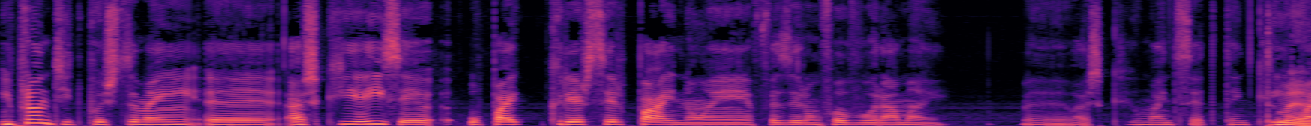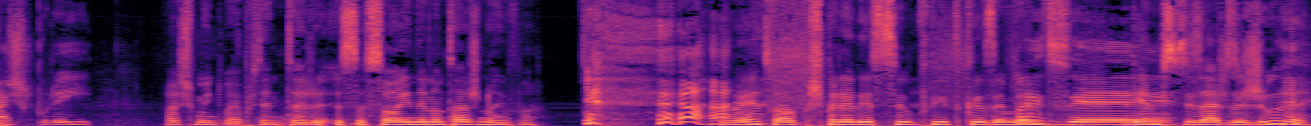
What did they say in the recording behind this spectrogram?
e pronto, e depois também eh, acho que é isso: é o pai querer ser pai, não é fazer um favor à mãe. Eh, eu acho que o mindset tem que Também ir mais acho. por aí. Acho muito bem, portanto, estás- só ainda não estás noiva. não é? Estou à espera desse pedido de casamento. Pois é. Guilherme, se precisares de ajuda,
